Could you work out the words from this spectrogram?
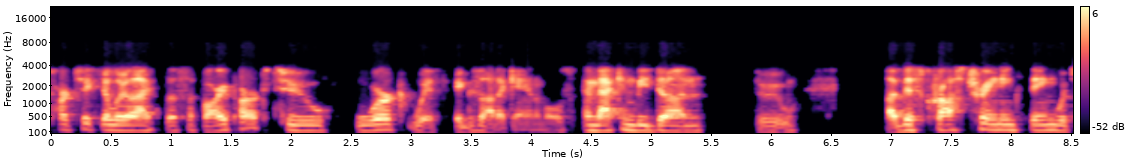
particularly at the safari park, to work with exotic animals. And that can be done through uh, this cross training thing, which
